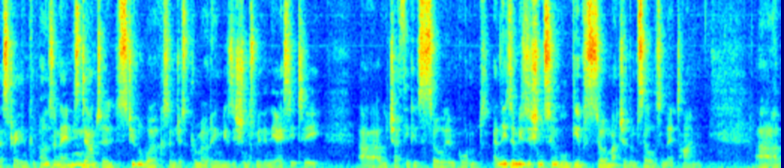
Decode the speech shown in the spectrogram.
Australian composer names, Mm. down to student works and just promoting musicians within the ACT. uh, which I think is so important. And these are musicians who will give so much of themselves in their time. Um,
